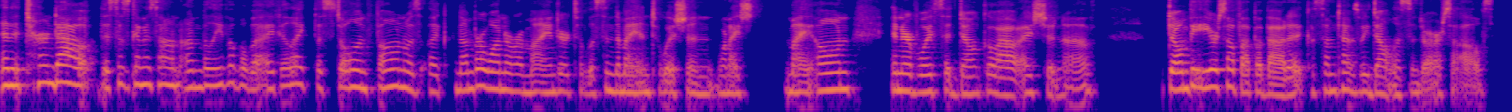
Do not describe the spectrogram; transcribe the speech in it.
And it turned out this is going to sound unbelievable, but I feel like the stolen phone was like number one, a reminder to listen to my intuition when I my own inner voice said, Don't go out. I shouldn't have. Don't beat yourself up about it because sometimes we don't listen to ourselves.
